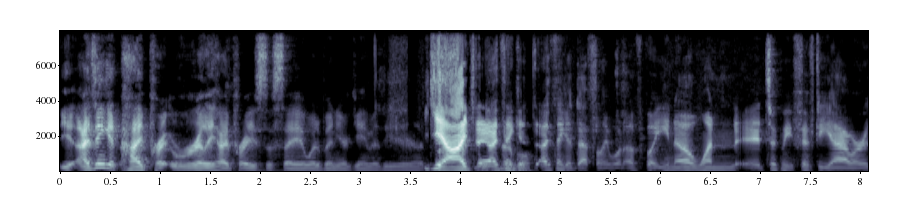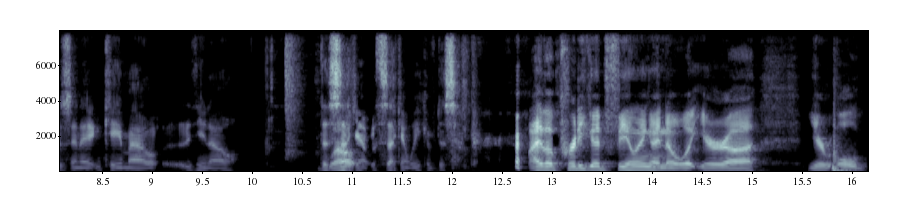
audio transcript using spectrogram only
Yeah, I think it high pra- really high praise to say it would have been your game of the year. That's- Yeah, I, th- I think it. I think it definitely would have. But you know, when it took me 50 hours and it came out, you know, the Well- second second week of December. I have a pretty good feeling I know what your uh your old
